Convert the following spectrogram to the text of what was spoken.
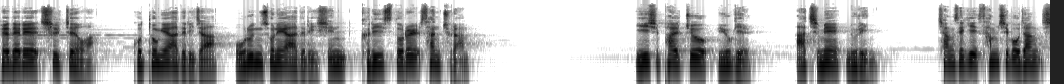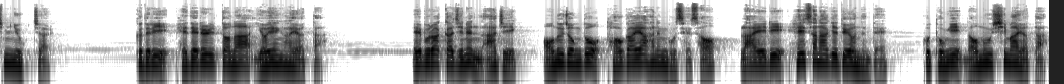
베델의 실제와 고통의 아들이자 오른손의 아들이신 그리스도를 산출함. 28주 6일 아침의 누림 창세기 35장 16절 그들이 베델을 떠나 여행하였다. 에브라까지는 아직 어느 정도 더 가야 하는 곳에서 라헬이 해산하게 되었는데 고통이 너무 심하였다.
